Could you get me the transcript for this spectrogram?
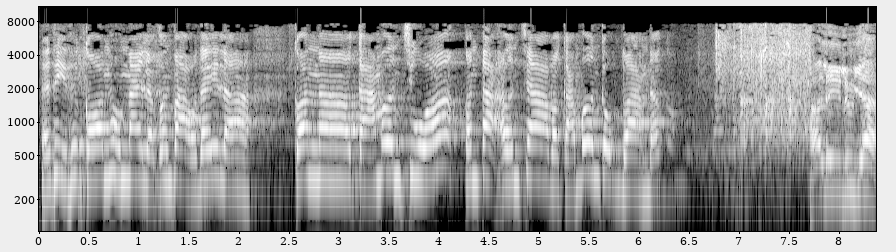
thế thì thưa con hôm nay là con vào đây là con ờ, cảm ơn chúa con tạ ơn cha và cảm ơn cộng đoàn đã Hallelujah.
